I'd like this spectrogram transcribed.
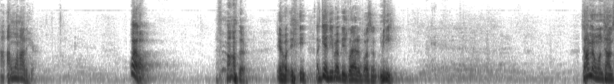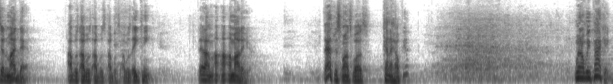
I, I want out of here. Well, Father, you know, he, again, he might be glad it wasn't me. So I remember one time said to my dad, I was, I was, I was, I was, I was 18. Dad, I'm, I, I'm out of here. Dad's response was, can I help you? when are we packing?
